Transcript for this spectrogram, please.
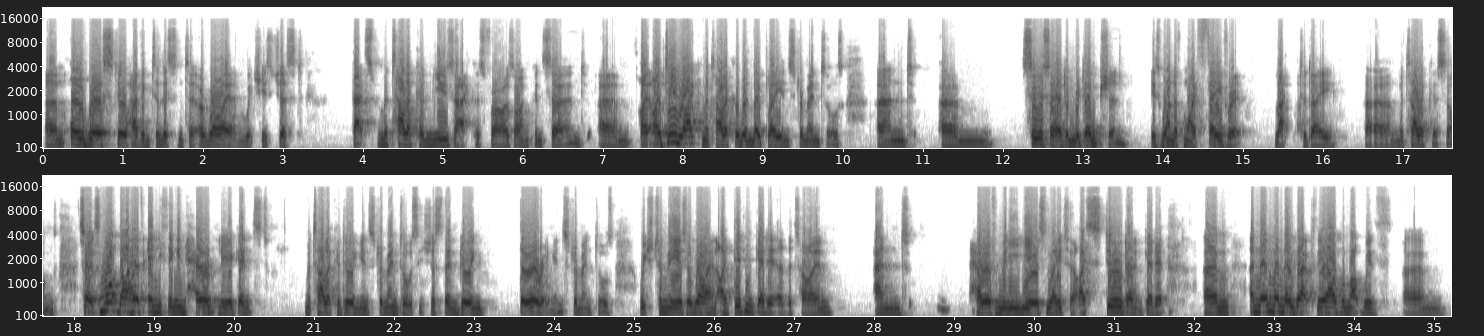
um, or worse still, having to listen to Orion, which is just that's Metallica Muzak as far as I'm concerned. Um, I, I, do like Metallica when they play instrumentals, and um, Suicide and Redemption is one of my favorite latter day uh, Metallica songs. So it's not that I have anything inherently against Metallica doing instrumentals, it's just them doing boring instrumentals, which to me is Orion. I didn't get it at the time, and however many years later, I still don't get it. Um, and then when they wrap the album up with um,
